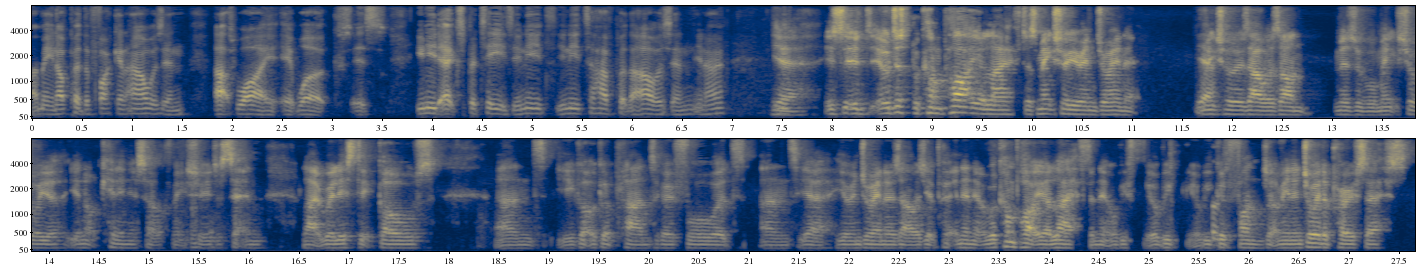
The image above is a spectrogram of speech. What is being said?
I mean, I've put the fucking hours in. That's why it works. It's you need expertise. You need you need to have put the hours in. You know. Yeah, it's it, it'll just become part of your life. Just make sure you're enjoying it. Yeah. Make sure those hours aren't miserable. Make sure you're you're not killing yourself. Make sure you're just setting like realistic goals, and you got a good plan to go forward. And yeah, you're enjoying those hours you're putting in. It will become part of your life, and it will be it'll be it'll be good fun. You know I mean, enjoy the process.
